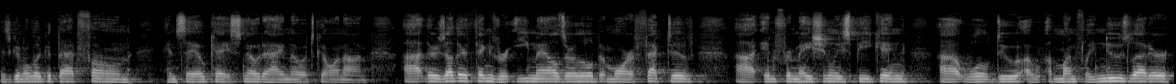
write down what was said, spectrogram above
is going to look at that phone and say, okay, snow day, I know what's going on. Uh, there's other things where emails are a little bit more effective. Uh, informationally speaking, uh, we'll do a, a monthly newsletter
